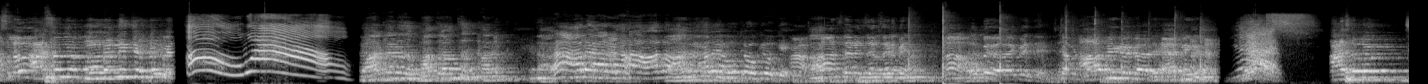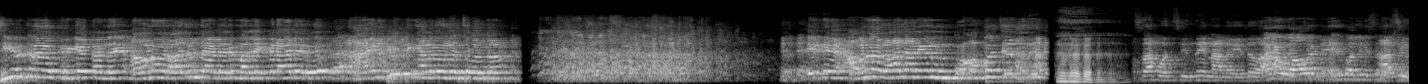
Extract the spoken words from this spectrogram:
అసలు అసలు మొదటి నుంచి మాట్లాడదు అలా, అలా, అలా, అలా, ఓకే ఓకే ఓకే. సరే సరే సరిపోయింది ఆ, ఓకే అయిపోయింది చెప్పండి హ్యాపీగా కాదు హ్యాపీగా అసలు అని అవును రాజులు ఆడారు మళ్ళీ ఇక్కడ ఆడారు. ఆయన ఫీలింగ్ ఎలా ఉందో చూద్దాం. ఏంటి, అవునా రాజు అనగానే ముందు కోపం వచ్చేస్తుంది ఉత్సాహం వచ్చింది నాలో ఏదో? అసలు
